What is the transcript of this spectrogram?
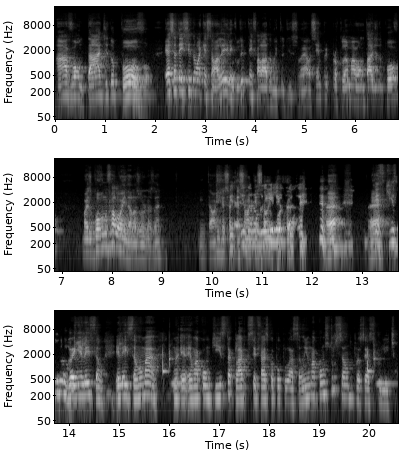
a vontade do povo? Essa tem sido uma questão. A Leila, inclusive, tem falado muito disso, né? Ela sempre proclama a vontade do povo, mas o povo não falou ainda nas urnas, né? Então, acho que essa, essa é uma questão importante. Eleição, né? é? É. Pesquisa não ganha eleição. Eleição é uma, é, é uma conquista, claro, que você faz com a população e uma construção do processo político.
